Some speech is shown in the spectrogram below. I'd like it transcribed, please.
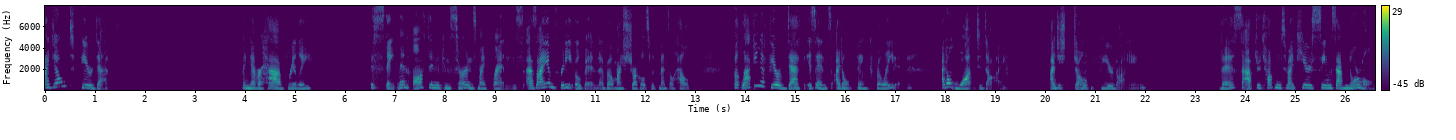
I don't fear death. I never have, really. This statement often concerns my friends, as I am pretty open about my struggles with mental health. But lacking a fear of death isn't, I don't think, related. I don't want to die. I just don't fear dying. This, after talking to my peers, seems abnormal.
